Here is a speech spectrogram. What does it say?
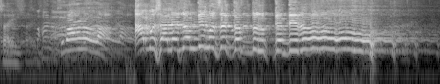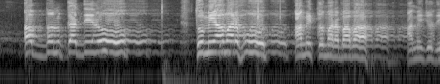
চাই? আবু সালে জঙ্গি মুসে আব্দুল কাদির। আব্দুল কাদির তুমি আমার ফুত আমি তোমার বাবা। আমি যদি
